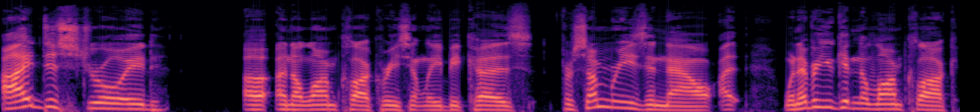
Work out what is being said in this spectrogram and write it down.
I destroyed uh, an alarm clock recently because for some reason now, I, whenever you get an alarm clock,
